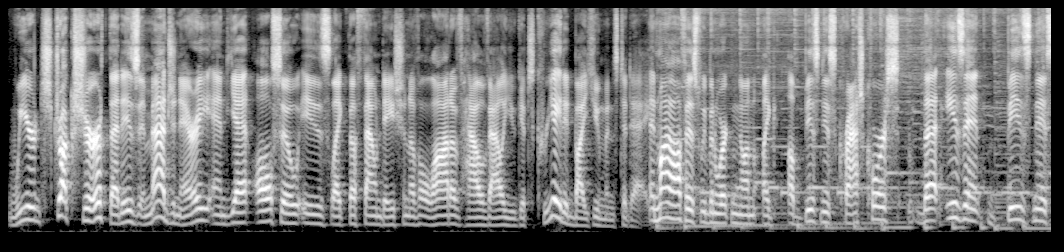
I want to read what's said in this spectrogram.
weird structure that is imaginary and yet also also is like the foundation of a lot of how value gets created by humans today. In my office, we've been working on like a business crash course that isn't business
